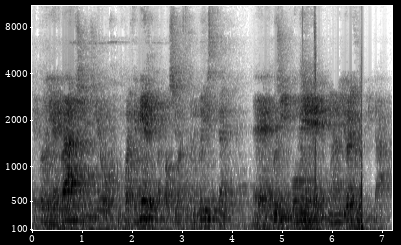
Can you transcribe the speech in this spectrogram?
è quello di arrivarci nel giro di qualche mese la prossima stagione turistica, eh, così come una migliore fruibilità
